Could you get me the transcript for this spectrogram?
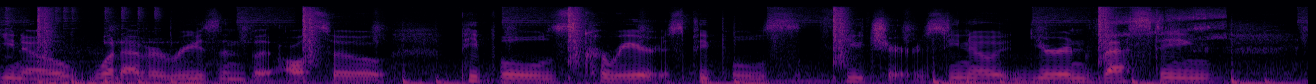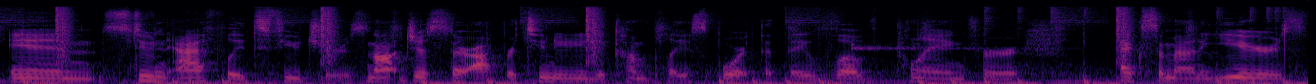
you know, whatever reason, but also people's careers, people's futures. You know, you're investing in student athletes' futures, not just their opportunity to come play a sport that they've loved playing for X amount of years.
